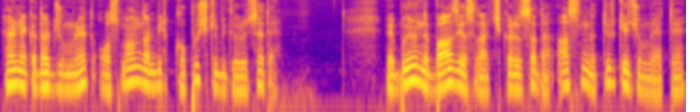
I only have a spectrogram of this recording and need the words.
Her ne kadar Cumhuriyet Osmanlı'dan bir kopuş gibi görülse de ve bu yönde bazı yasalar çıkarılsa da aslında Türkiye Cumhuriyeti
